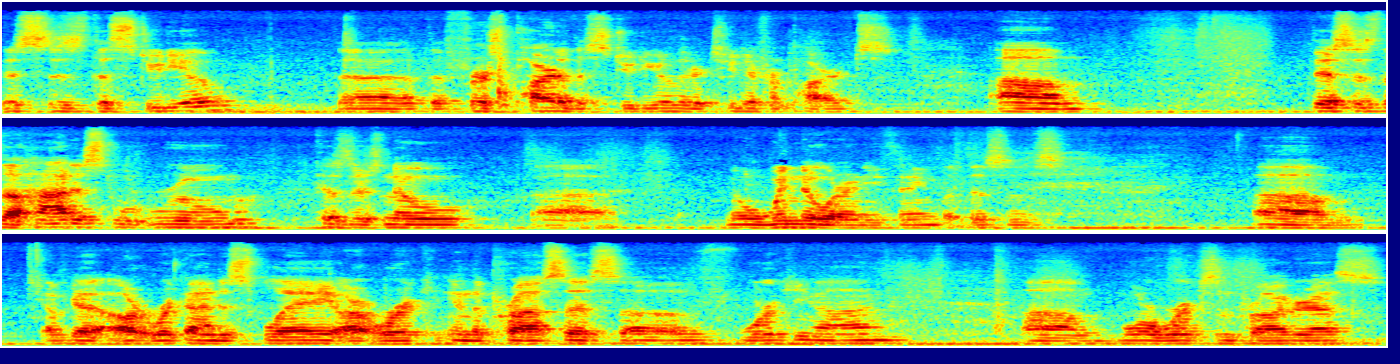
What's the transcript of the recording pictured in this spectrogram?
This is the studio, the, the first part of the studio. There are two different parts. Um, this is the hottest room because there's no uh, no window or anything, but this is. Um, I've got artwork on display, artwork in the process of working on, um, more works in progress.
